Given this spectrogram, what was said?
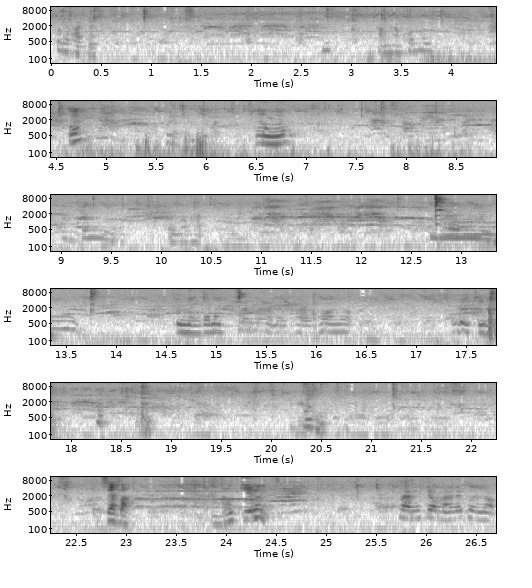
ผู้ใดผัดเนี่ยทำหาคนนึงหนูกินหนึ่งก็นะมาม่ามันขาดพอแล้วไม่ได้กิน บุญ แซ่บปะเอากินร้านเจ้ามาได้เพิ่นแล้ว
